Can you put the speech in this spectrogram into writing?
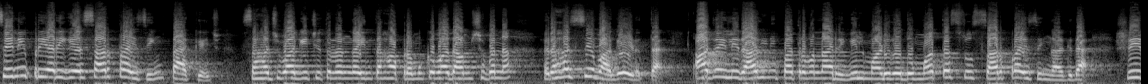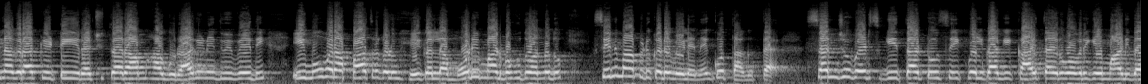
ಸಿನಿ ಪ್ರಿಯರಿಗೆ ಸರ್ಪ್ರೈಸಿಂಗ್ ಪ್ಯಾಕೇಜ್. ಸಹಜವಾಗಿ ಚಿತ್ರರಂಗ ಇಂತಹ ಪ್ರಮುಖವಾದ ಅಂಶವನ್ನ ರಹಸ್ಯವಾಗೇ ಇಡುತ್ತೆ ಆದ್ರೆ ಇಲ್ಲಿ ರಾಗಿಣಿ ಪಾತ್ರವನ್ನ ರಿವೀಲ್ ಮಾಡಿರೋದು ಮತ್ತಷ್ಟು ಸರ್ಪ್ರೈಸಿಂಗ್ ಆಗಿದೆ. ಶ್ರೀನಗರ ಕಿಟಿ, ರಚಿತಾ ರಾಮ್ ಹಾಗೂ ರಾಗಿಣಿ ದ್ವಿವೇದಿ ಈ ಮೂವರ ಪಾತ್ರಗಳು ಹೇಗೆಲ್ಲ ಮೋಡಿ ಮಾಡಬಹುದು ಅನ್ನೋದು ಸಿನಿಮಾ ಬಿಡುಗಡೆ ವೇಳೆನೆ ಗೊತ್ತಾಗುತ್ತೆ. ಸಂಜು ವೆಡ್ಸ್ ಗೀತಾ ಟು ಸೀಕ್ವೆಲ್ಗಾಗಿ ಕಾಯ್ತಾ ಇರುವವರಿಗೆ ಮಾಡಿದ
